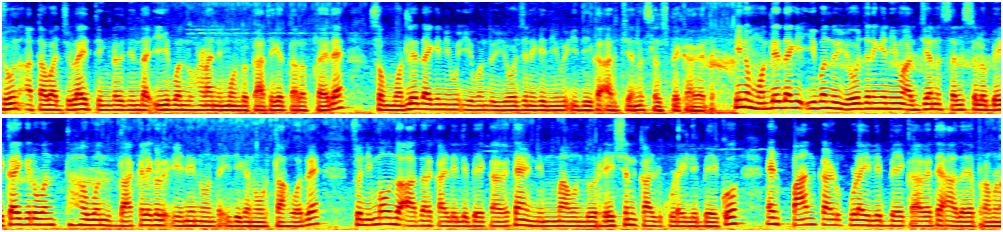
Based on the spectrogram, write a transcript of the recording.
ಜೂನ್ ಅಥವಾ ಜುಲೈ ತಿಂಗಳಿನಿಂದ ಈ ಒಂದು ಹಣ ನಿಮ್ಮ ಒಂದು ಖಾತೆಗೆ ತಲುಪ್ತಾ ಇದೆ. ಸೊ ಮೊದಲೇದಾಗಿ ನೀವು ಈ ಒಂದು ಯೋಜನೆಗೆ ನೀವು ಇದೀಗ ಅರ್ಜಿಯನ್ನು ಸಲ್ಲಿಸಬೇಕಾಗುತ್ತೆ. ಇನ್ನು ಮೊದಲೇದಾಗಿ ಈ ಒಂದು ಯೋಜನೆಗೆ ನೀವು ಅರ್ಜಿಯನ್ನು ಸಲ್ಲಿಸಲು ಬೇಕಾಗಿರುವಂತಹ ಒಂದು ದಾಖಲೆಗಳು ಏನೇನು ಅಂತ ಇದೀಗ ನೋಡ್ತಾ ಹೋದರೆ ಸೊ ನಿಮ್ಮ ಒಂದು ಆಧಾರ್ ಕಾರ್ಡ್ ಇಲ್ಲಿ ಬೇಕಾಗುತ್ತೆ ಆ್ಯಂಡ್ ನಿಮ್ಮ ಒಂದು ರೇಷನ್ ಕಾರ್ಡ್ ಕೂಡ ಇಲ್ಲಿ ಬೇಕು ಆ್ಯಂಡ್ ಪಾನ್ ಕಾರ್ಡ್ ಕೂಡ ಇಲ್ಲಿ ಬೇಕಾಗುತ್ತೆ, ಆದಾಯ ಪ್ರಮಾಣ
